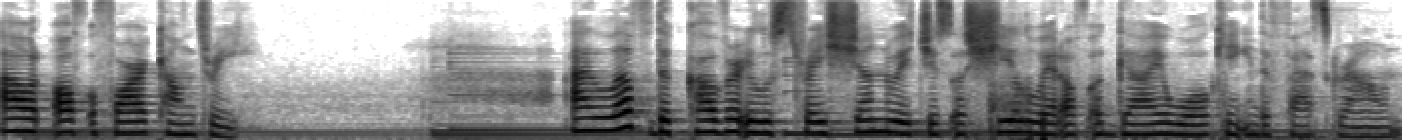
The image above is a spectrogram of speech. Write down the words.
Out of a Far Country. I love the cover illustration, which is a silhouette of a guy walking in the fast ground.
